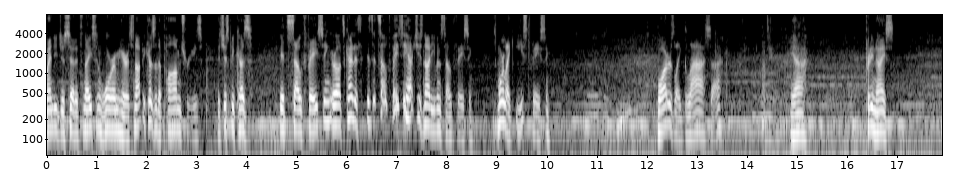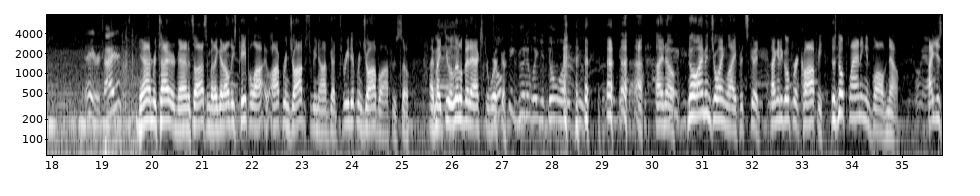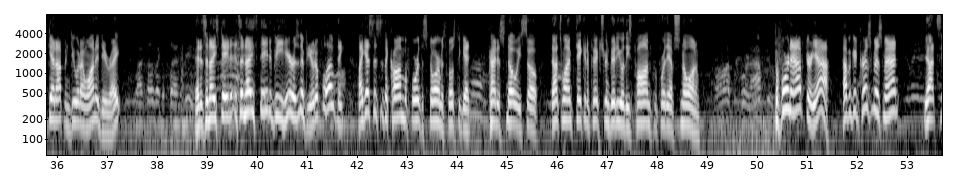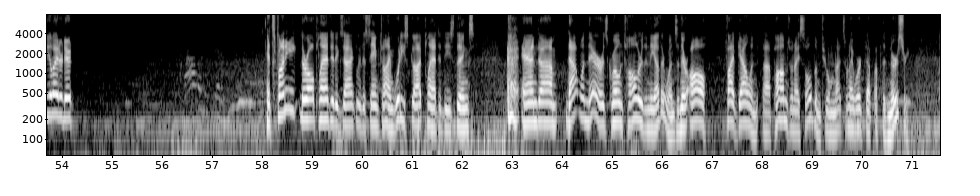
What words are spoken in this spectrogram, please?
Wendy just said it's nice and warm here. It's not because of the palm trees. It's just because it's south facing. Or it's kind of, is it south facing? Actually, it's not even south facing. It's more like east facing. Water's like glass, huh? Yeah. Pretty nice. Hey, retired? Yeah, I'm retired, man. It's awesome, but I got all these people offering jobs to me now. I've got three different job offers, so I might do a little bit of extra work. Don't be good at what you don't want to do. That. I know. No, I'm enjoying life. It's good. I'm going to go for a coffee. There's no planning involved now. Oh, yeah? I just get up and do what I want to do, right? Well, that sounds like a plan to me. And it's a nice day. To, it's a nice day to be here, isn't it? Beautiful out. They, I guess this is the calm before the storm. It's supposed to get kind of snowy, so that's why I'm taking a picture and video of these palms before they have snow on them. Oh, before and after. Before and after, yeah. Have a good Christmas, man. Yeah, see you later, dude. It's funny, they're all planted exactly the same time. Woody Scott planted these things, and um, that one there has grown taller than the other ones, and they're all five gallon uh, palms when I sold them to him. That's when I worked up, up the nursery.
